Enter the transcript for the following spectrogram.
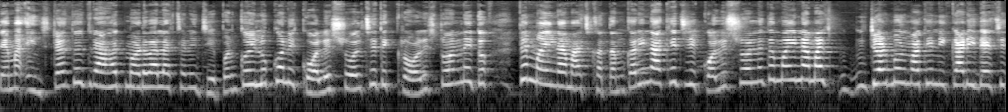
તેમાં ઇન્સ્ટન્ટ જ રાહત મળવા લાગશે અને જે પણ કોઈ લોકોને કોલેસ્ટ્રોલ છે તે કોલેસ્ટ્રોલ નહીં તો તે મહિનામાં જ ખતમ કરી નાખે છે. કોલેસ્ટ્રોલને તો મહિનામાં જ જળમૂળમાંથી નીકાળી દે છે.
